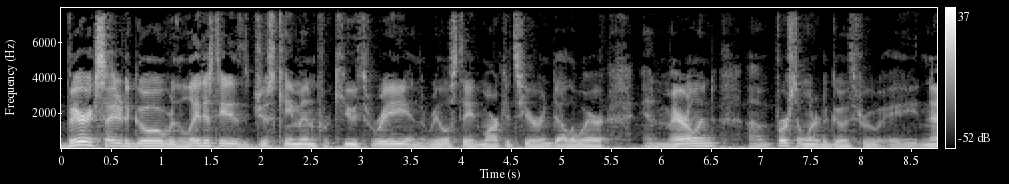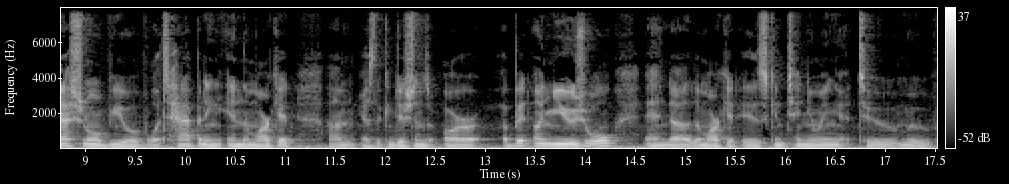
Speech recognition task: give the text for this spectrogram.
Very excited to go over the latest data that just came in for Q3 in the real estate markets here in Delaware and Maryland. Um, first, I wanted to go through a national view of what's happening in the market um, as the conditions are a bit unusual and uh, the market is continuing to move.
